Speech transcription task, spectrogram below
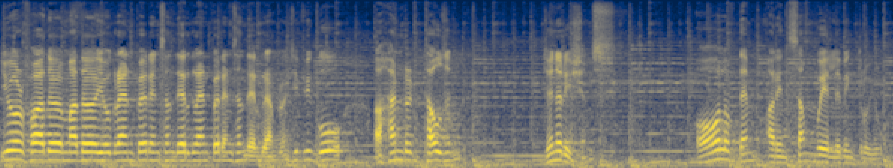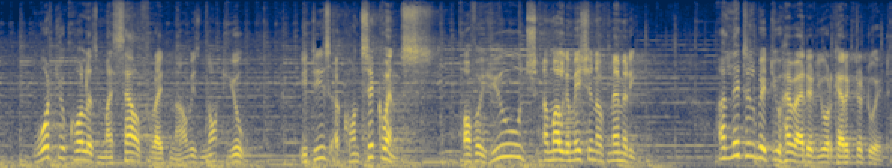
your father, mother, your grandparents and their grandparents and their grandparents, if you go a hundred thousand generations, all of them are in some way living through you. What you call as myself right now is not you. It is a consequence of a huge amalgamation of memory. A little bit you have added your character to it,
